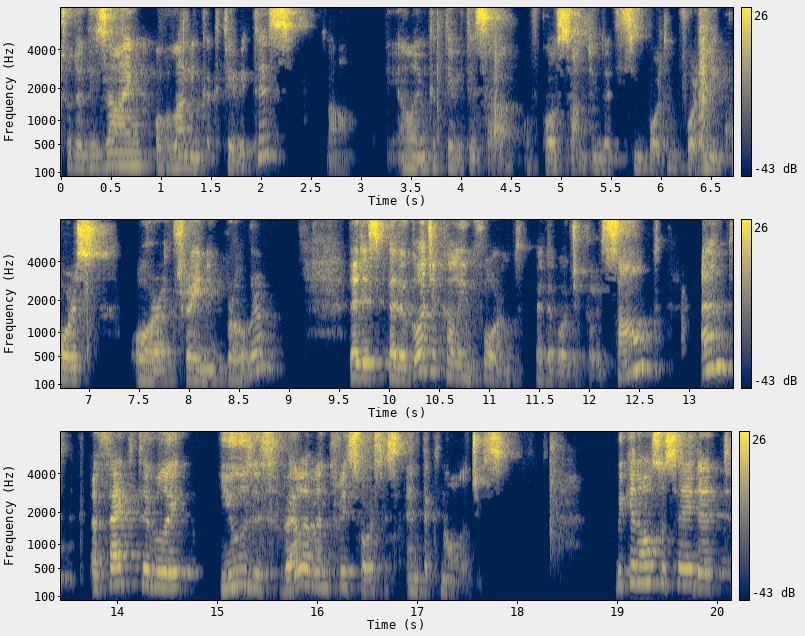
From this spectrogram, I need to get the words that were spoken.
to the design of learning activities. So learning activities are, of course, something that is important for any course or a training program that is pedagogically informed, pedagogically sound, and effectively uses relevant resources and technologies. We can also say that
